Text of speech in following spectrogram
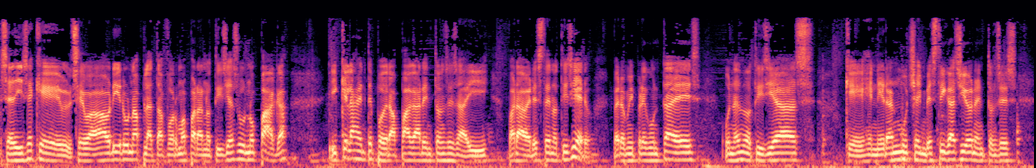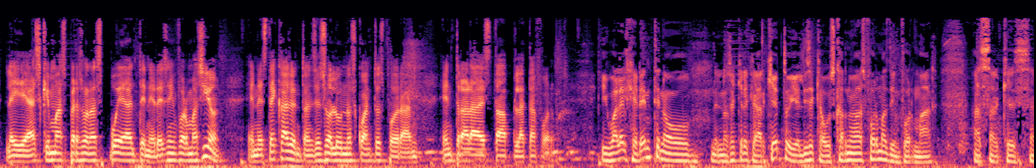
se dice que se va a abrir una plataforma para Noticias Uno Paga y que la gente podrá pagar entonces ahí para ver este noticiero. Pero mi pregunta es, unas noticias que generan mucha investigación, entonces la idea es que más personas puedan tener esa información. En este caso, entonces solo unos cuantos podrán entrar a esta plataforma. Igual el gerente no, no se quiere quedar quieto y él dice que va a buscar nuevas formas de informar hasta que, se-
